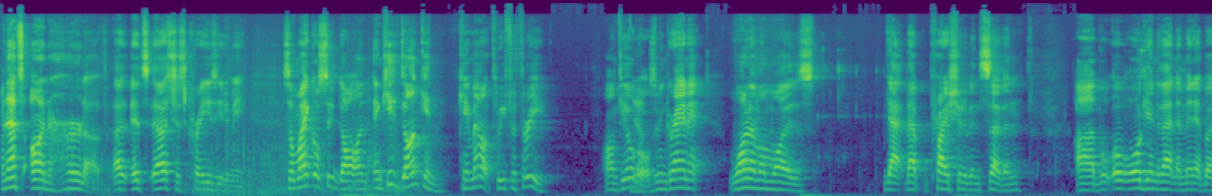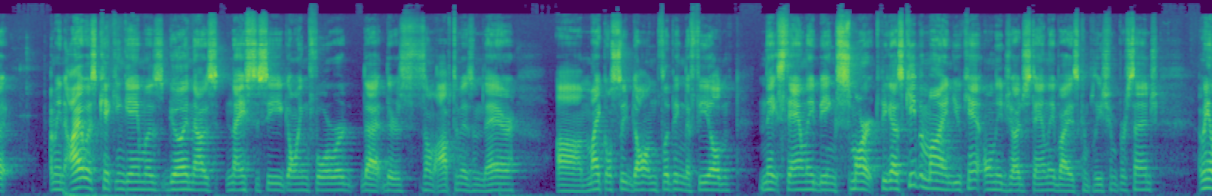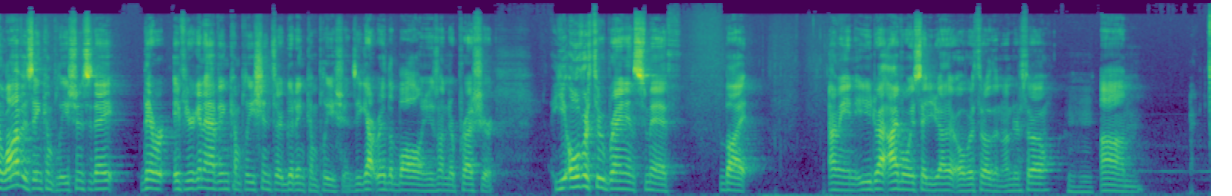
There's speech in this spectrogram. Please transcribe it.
and that's unheard of. It's that's just crazy to me. So Michael Sleep Dalton and Keith Duncan came out three for three on field Yep. goals. I mean, granted, one of them was that that probably should have been seven. Uh, but we'll, we'll get into that in a minute. But I mean, Iowa's kicking game was good, and that was nice to see going forward. That there's some optimism there. Um, Michael Sleep Dalton flipping the field. Nate Stanley being smart because keep in mind you can't only judge Stanley by his completion percentage. I mean, a lot of his incompletions today they were if you're gonna have incompletions, they're good incompletions. He got rid of the ball and he was under pressure. He overthrew Brandon Smith, but I mean, you'd I've always said you'd rather overthrow than underthrow. Um,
